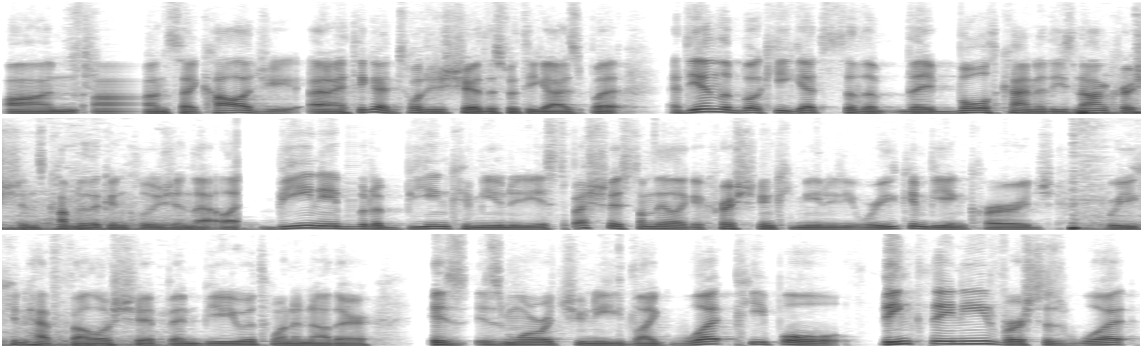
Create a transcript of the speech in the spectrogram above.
on on psychology, and I think I told you to share this with you guys. But at the end of the book, he gets to the they both kind of these non Christians come to the conclusion that like being able to be in community, especially something like a Christian community where you can be encouraged, where you can have fellowship and be with one another, is is more what you need. Like what people think they need versus what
